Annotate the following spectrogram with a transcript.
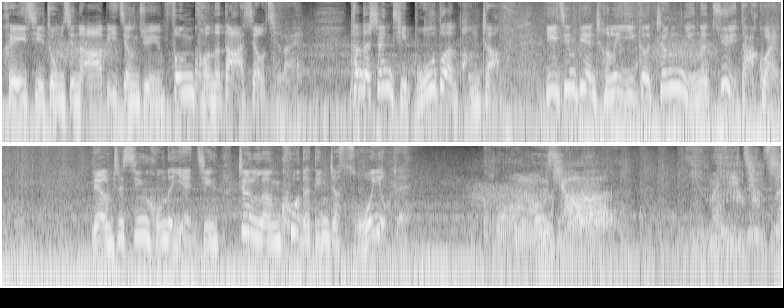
黑气中心的阿比将军疯狂的大笑起来，他的身体不断膨胀，已经变成了一个狰狞的巨大怪物，两只猩红的眼睛正冷酷地盯着所有人。恐龙侠，你们已经自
